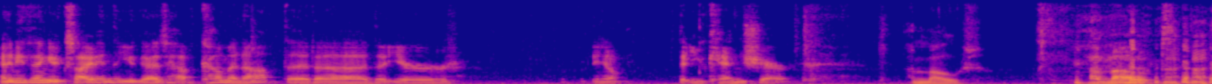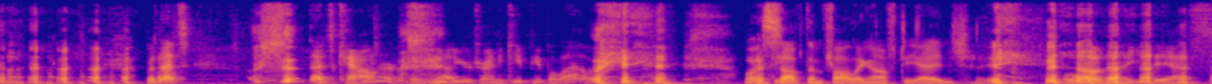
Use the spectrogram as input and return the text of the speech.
anything exciting that you guys have coming up that uh, that you're, you know, that you can share? a moat A moat. but that's that's counter because now you're trying to keep people out. or stop them falling off the edge Love that. Yes.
